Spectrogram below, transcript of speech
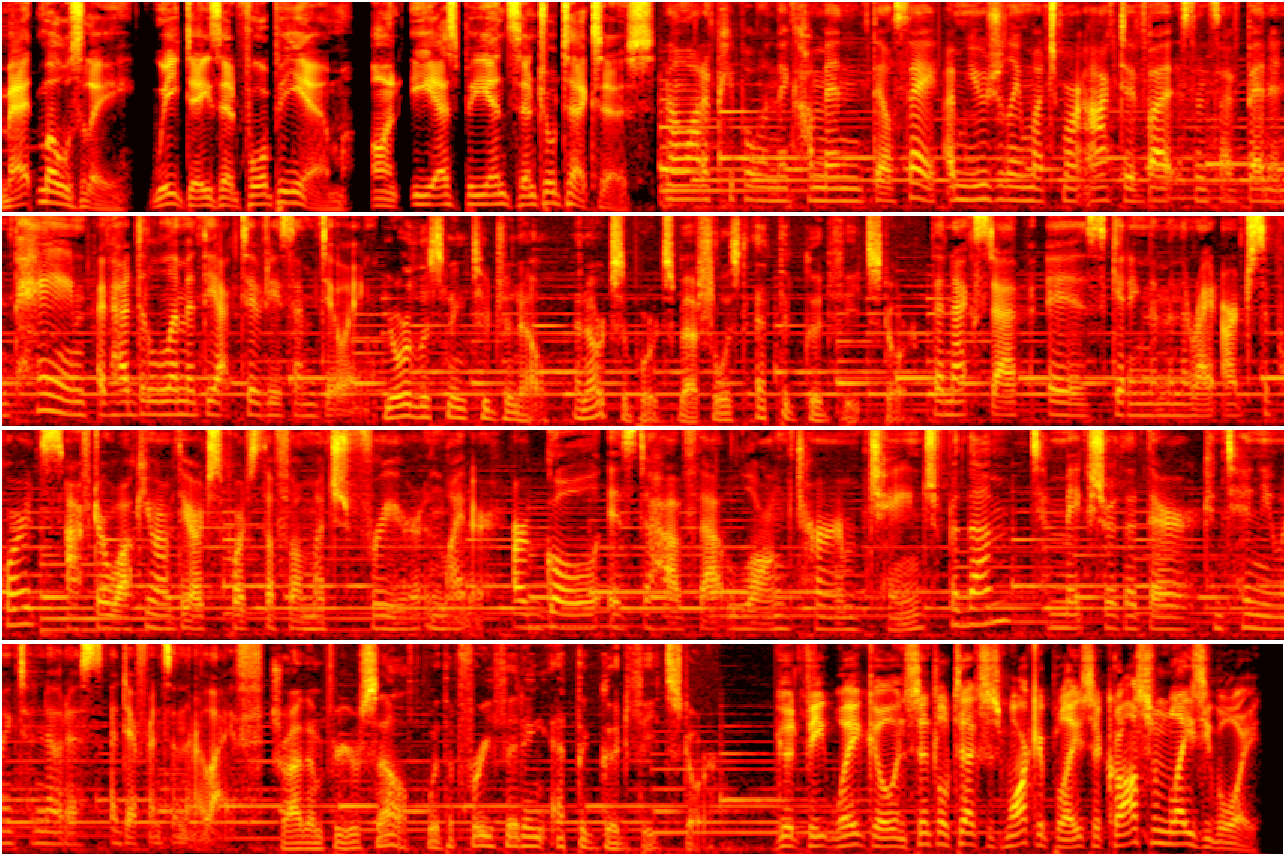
Matt Mosley, weekdays at 4 p.m. on ESPN Central Texas. And a lot of people, when they come in, they'll say, I'm usually much more active, but since I've been in pain, I've had to limit the activities I'm doing. You're listening to Janelle, an arch support specialist at the Good Feet store. The next step is getting them in the right arch supports. After walking around with the arch supports, they'll feel much freer and lighter. Our goal is to have that long term change for them to make sure that they're continuing to notice a difference in their life. Try them for yourself with a free fitting at the Good Feet store. Good Feet Waco in Central Texas Marketplace across from La-Z-Boy.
